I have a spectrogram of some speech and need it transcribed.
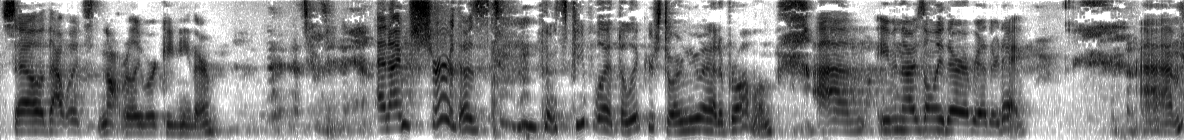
So that was not really working either. And I'm sure those those people at the liquor store knew I had a problem, um, even though I was only there every other day. Um,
